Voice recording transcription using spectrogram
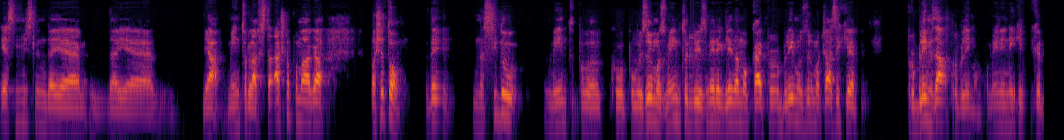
jaz mislim, da je, da je ja, mentor lahko strašno pomaga. Pa še to, zdaj na sidu, ko povezujemo z mentorji, zmeraj gledamo, kaj je problem, oziroma včasih je problem za problemom. Pomeni nekaj, kar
